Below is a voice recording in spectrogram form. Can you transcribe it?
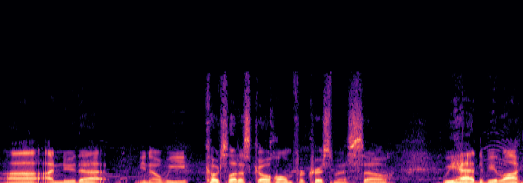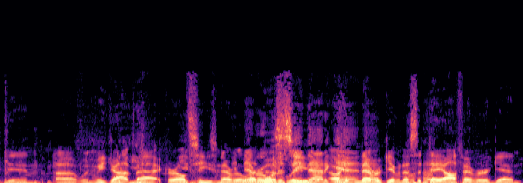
uh, I knew that you know we coach let us go home for Christmas, so we had to be locked in uh, when we got back, or else he's never, never would have seen that again. never given us a day off ever again.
